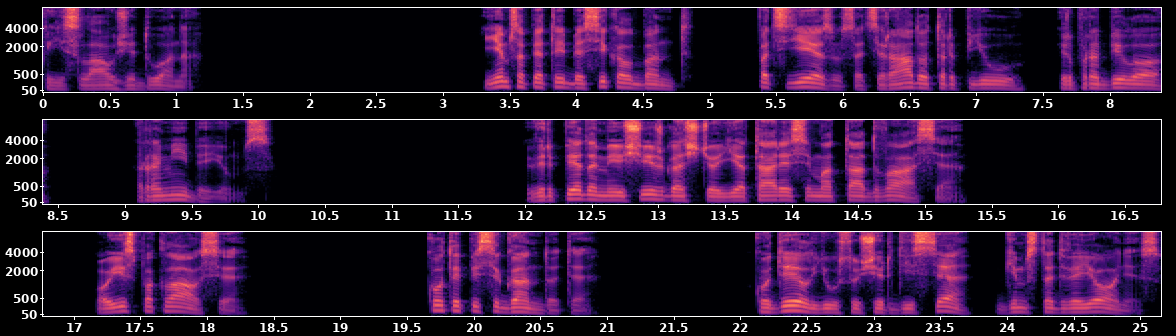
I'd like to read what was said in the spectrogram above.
kai jis laužė duoną. Jiems apie tai besikalbant, pats Jėzus atsirado tarp jų ir prabilo ramybė jums. Virpėdami iš išgaščio jie tarėsi matą dvasę. O jis paklausė, ko taip įsigandote? Kodėl jūsų širdyse gimsta dvejonės?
